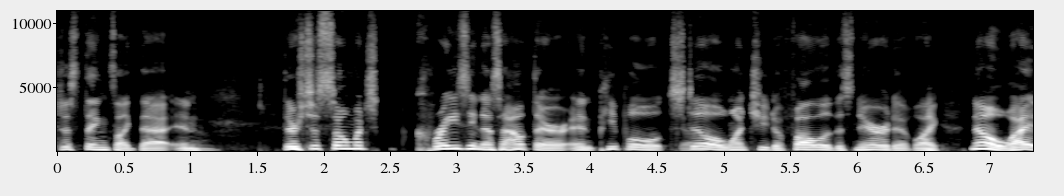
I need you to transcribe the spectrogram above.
just things like that. And Yeah. there's just so much craziness out there, and people still want you to follow this narrative. Like, no, why?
